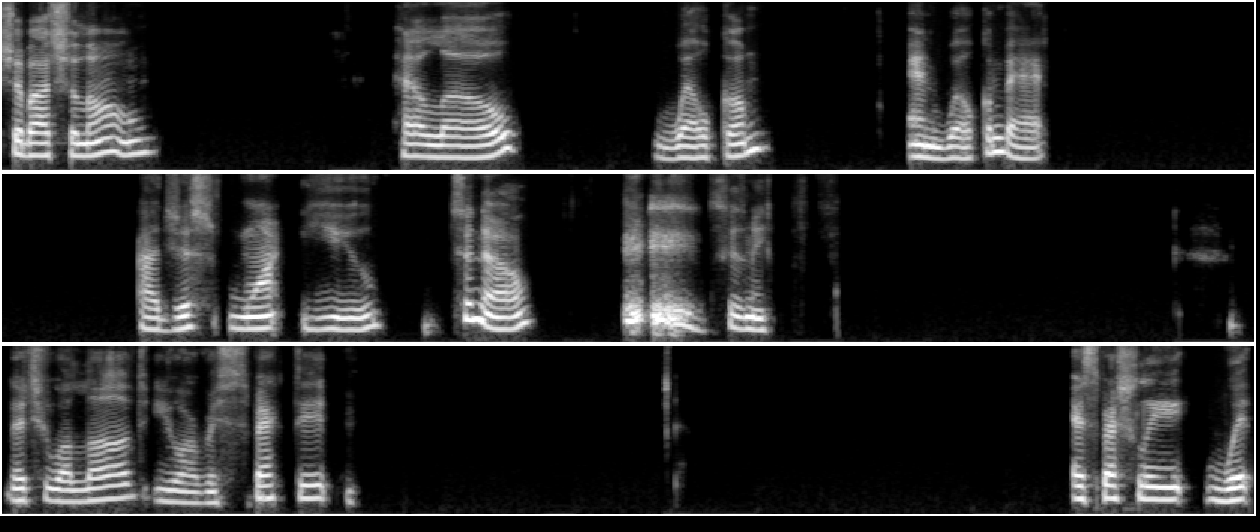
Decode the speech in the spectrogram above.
Shabbat Shalom. Hello, welcome, and welcome back. I just want you to know, excuse me, that you are loved, you are respected, especially with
